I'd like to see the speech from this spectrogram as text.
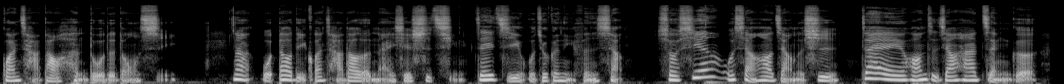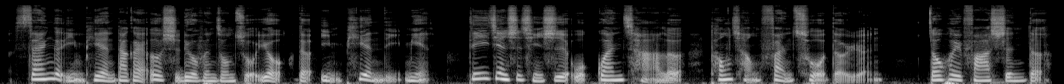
观察到很多的东西。那我到底观察到了哪一些事情？这一集我就跟你分享。首先，我想要讲的是，在黄子佼他整个。三个影片大概二十六分钟左右的影片里面，第一件事情是我观察了通常犯错的人都会发生的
